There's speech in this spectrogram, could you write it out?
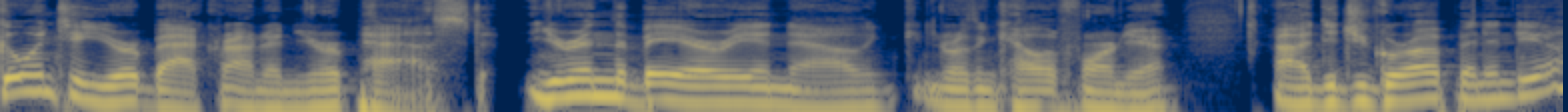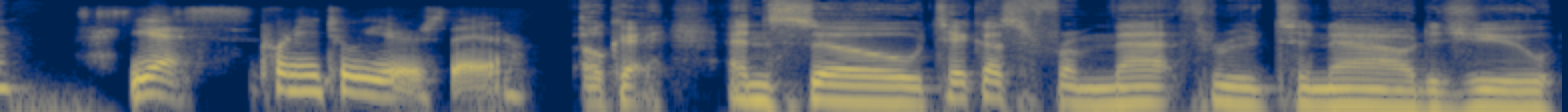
go into your background and your past. You're in the Bay Area now, Northern California. Uh, did you grow up in India? Yes, 22 years there. Okay. And so take us from that through to now. Did you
